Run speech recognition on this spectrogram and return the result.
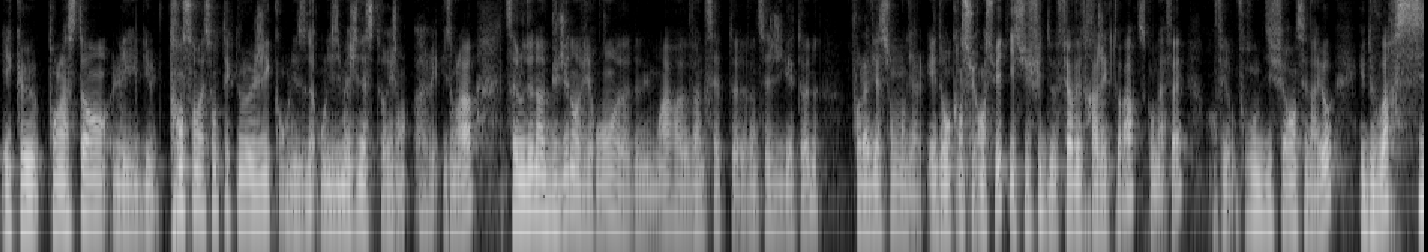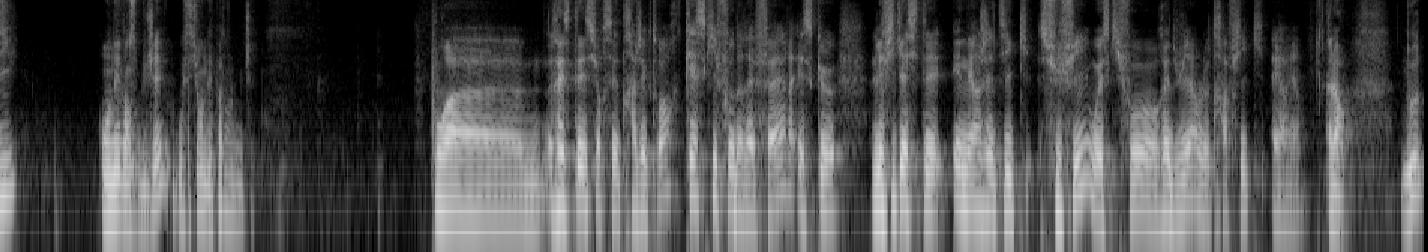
et que pour l'instant, les, transformations technologiques, on les, on les imagine à cette horizon-là, ça nous donne un budget d'environ, euh, de mémoire, 27, euh, 27 euh, gigatonnes pour l'aviation mondiale. Et donc ensuite, il suffit de faire des trajectoires, ce qu'on a fait, en fonction de différents scénarios, et de voir si on est dans ce budget ou si on n'est pas dans le budget. Pour euh, rester sur ces trajectoires, qu'est-ce qu'il faudrait faire? Est-ce que l'efficacité énergétique suffit ou est-ce qu'il faut réduire le trafic aérien? Alors, nous,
